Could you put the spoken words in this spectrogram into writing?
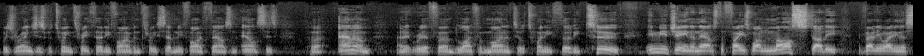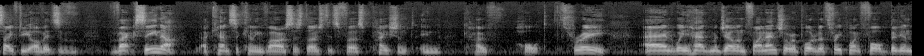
which ranges between 335 and 375,000 ounces per annum, and it reaffirmed life of mine until 2032. Imugene announced the phase one MAST study evaluating the safety of its VAXINIA, a cancer killing virus, has dosed its first patient in cohort 3. And we had Magellan Financial reported a $3.4 billion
